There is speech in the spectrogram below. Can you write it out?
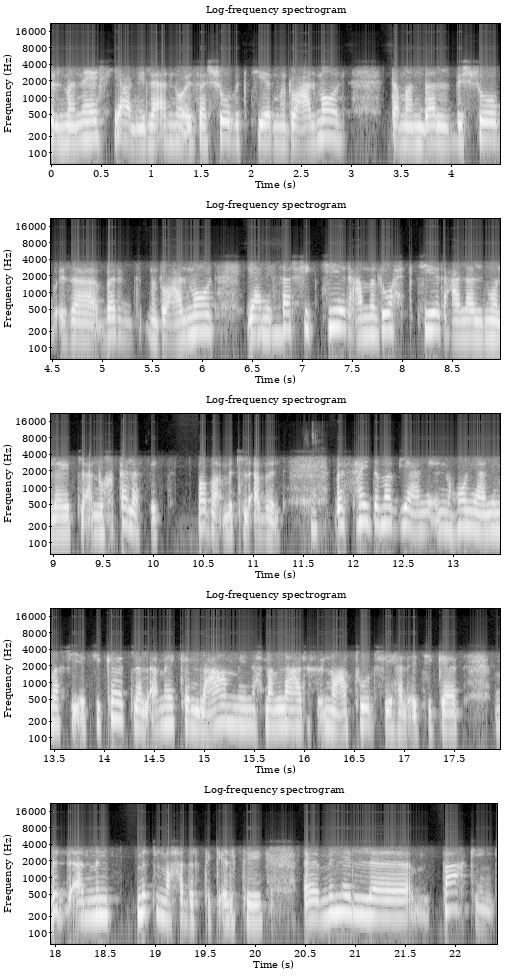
بالمناخ يعني لأنه إذا شوب كثير بنروح على المول، تما نضل بالشوب، إذا برد بنروح على المول، يعني صار في كثير عم نروح كثير على المولات لأنه اختلفت. بقى مثل قبل. بس هيدا ما بيعني إنه هون يعني ما في اتيكيت للأماكن العامة. نحن بنعرف إنه على طول فيها الاتيكيت بدءا من مثل ما حضرتك قلتي آه، من ال parking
